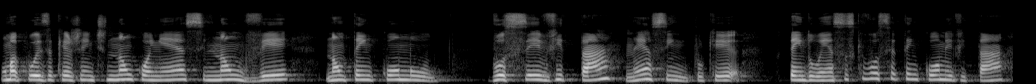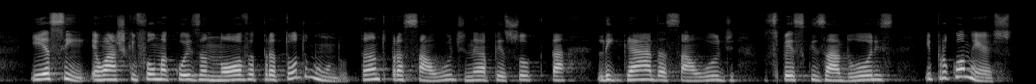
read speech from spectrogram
uma coisa que a gente não conhece, não vê, não tem como você evitar, né? Assim, porque tem doenças que você tem como evitar. E assim, eu acho que foi uma coisa nova para todo mundo, tanto para a saúde, né? A pessoa que está ligada à saúde, os pesquisadores e para o comércio.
